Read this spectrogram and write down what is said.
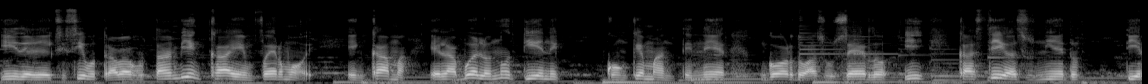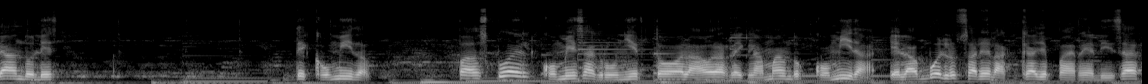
y del excesivo trabajo, también cae enfermo en cama. El abuelo no tiene con qué mantener gordo a su cerdo y castiga a sus nietos tirándoles de comida Pascual comienza a gruñir toda la hora reclamando comida. El abuelo sale a la calle para realizar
